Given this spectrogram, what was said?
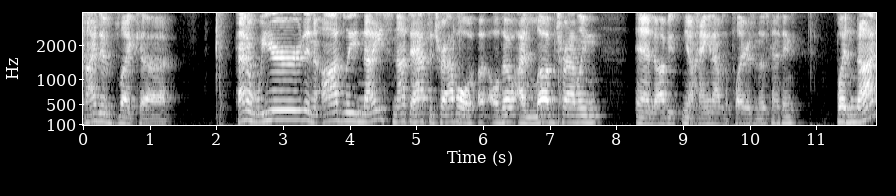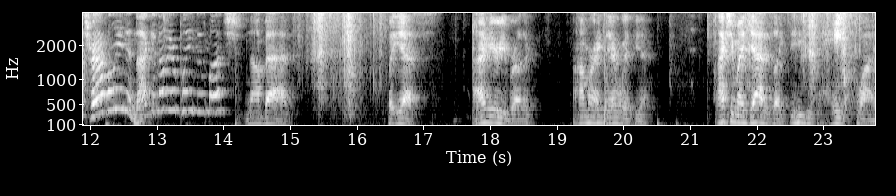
kind of like. Uh, kind of weird and oddly nice not to have to travel. Uh, although I love traveling and obviously, you know, hanging out with the players and those kind of things. But not traveling and not getting on airplanes as much, not bad. But yes, I hear you, brother. I'm right there with you. Actually, my dad is like, he just hates flying.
